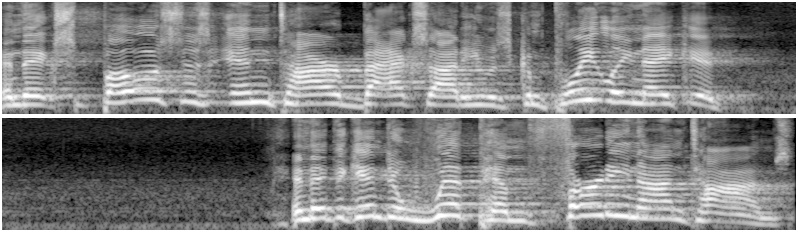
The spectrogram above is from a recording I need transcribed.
and they exposed his entire backside. He was completely naked. And they began to whip him 39 times.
